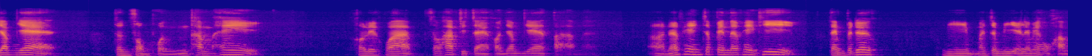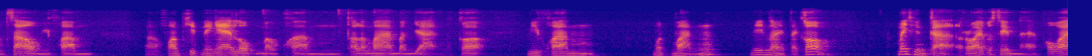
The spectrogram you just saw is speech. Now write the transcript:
ย่ำแย่จนส่งผลทำให้เขาเรียกว่าสภาพจิตใจเขาย่ำแย่ตามนะเอ่อเนื้อเพลงจะเป็นเนื้อเพลงที่เต็มไปด้วยมีมันจะมีเอลิเมนต์ของความเศร้า มีความ ความคิดในแง่ลบมาความทรมานบางอย่าง แล้วก็มีความหมดหวังนิดหน่อย แต่ก็ไม่ถึงกับร้อยเปอร์เซ็นต์นะเพราะว่า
